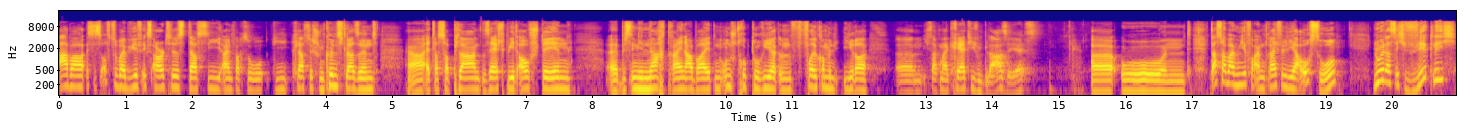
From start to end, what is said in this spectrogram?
Aber es ist oft so bei VFX Artists, dass sie einfach so die klassischen Künstler sind, ja, etwas verplant, sehr spät aufstehen, äh, bis in die Nacht reinarbeiten, unstrukturiert und vollkommen in ihrer, ähm, ich sag mal, kreativen Blase jetzt. Äh, und das war bei mir vor einem Dreivierteljahr auch so. Nur, dass ich wirklich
